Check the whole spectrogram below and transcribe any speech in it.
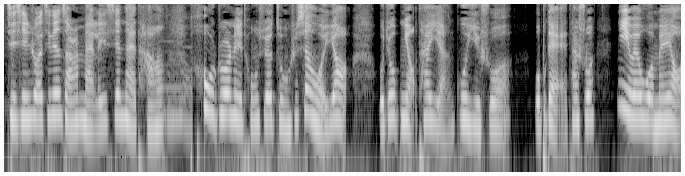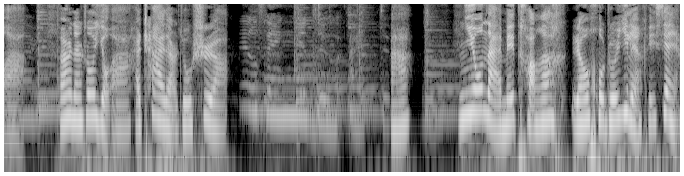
杰心说：“今天早上买了一些奶糖，后桌那同学总是向我要，我就瞄他一眼，故意说我不给。他说：你以为我没有啊？反而男说有啊，还差一点就是啊。啊，你有奶没糖啊？然后后桌一脸黑线呀。”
